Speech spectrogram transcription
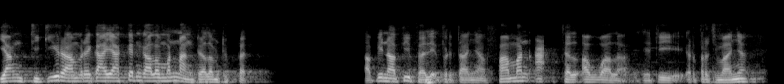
Yang dikira mereka yakin kalau menang dalam debat. Tapi Nabi balik bertanya, Faman a'dal awala. Jadi terjemahnya,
